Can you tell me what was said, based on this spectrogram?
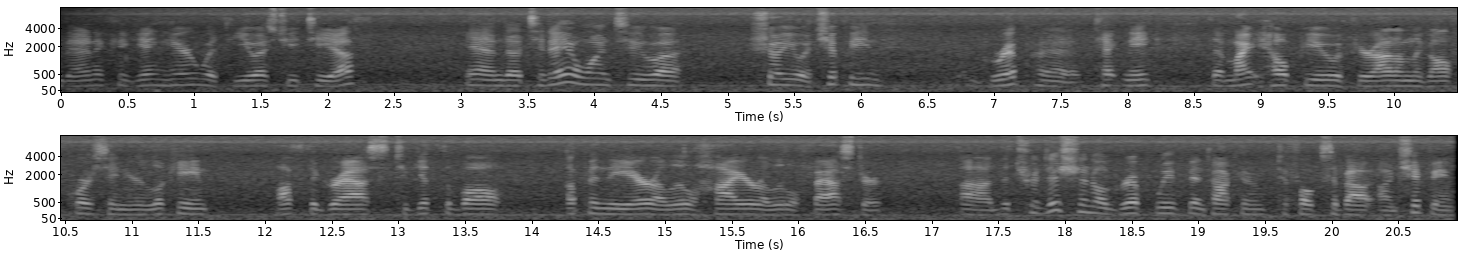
Tim Banick again here with USGTF and uh, today I want to uh, show you a chipping grip uh, technique that might help you if you're out on the golf course and you're looking off the grass to get the ball up in the air a little higher, a little faster. Uh, the traditional grip we've been talking to folks about on chipping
